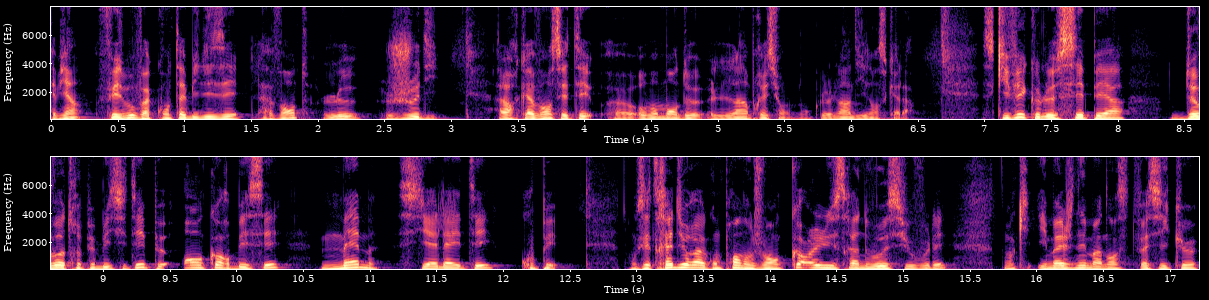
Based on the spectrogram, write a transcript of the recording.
eh bien Facebook va comptabiliser la vente le jeudi. Alors qu'avant c'était euh, au moment de l'impression, donc le lundi dans ce cas-là. Ce qui fait que le CPA de votre publicité peut encore baisser même si elle a été coupée. Donc c'est très dur à comprendre, donc je vais encore l'illustrer à nouveau si vous voulez. Donc imaginez maintenant cette fois-ci que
